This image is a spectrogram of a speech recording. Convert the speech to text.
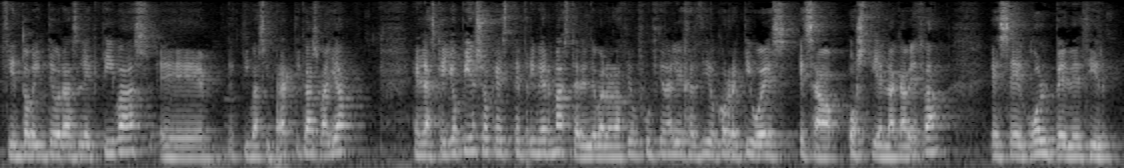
120 horas lectivas, eh, lectivas y prácticas, vaya, en las que yo pienso que este primer máster, el de valoración funcional y ejercicio correctivo, es esa hostia en la cabeza, ese golpe de decir,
